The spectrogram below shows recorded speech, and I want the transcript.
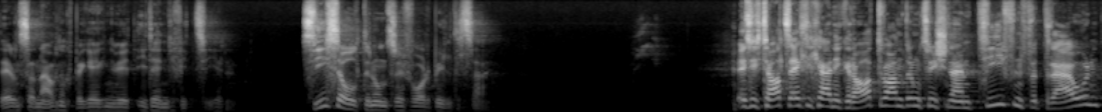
der uns dann auch noch begegnen wird, identifizieren. Sie sollten unsere Vorbilder sein. Es ist tatsächlich eine Gratwanderung zwischen einem tiefen Vertrauen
